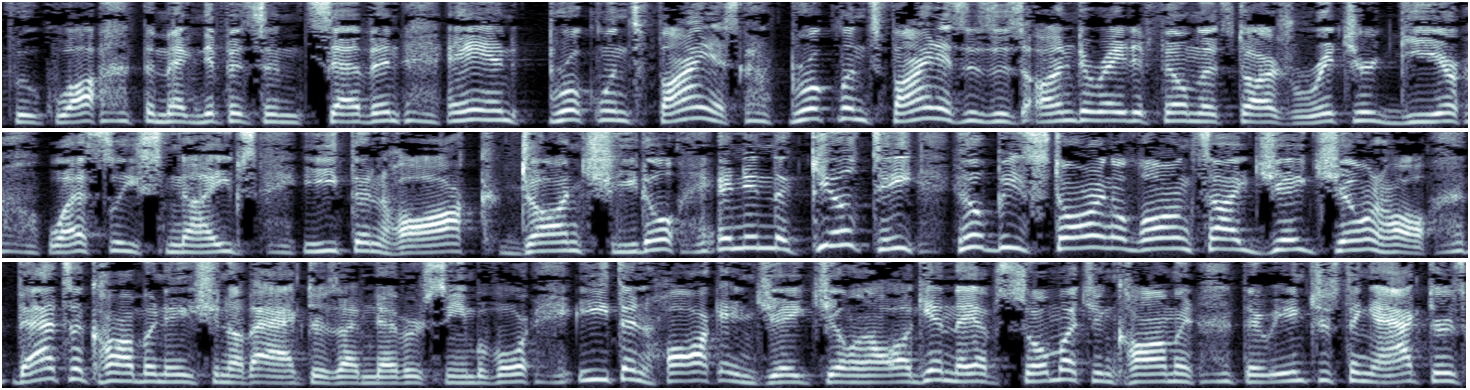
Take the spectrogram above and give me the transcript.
Fuqua, The Magnificent Seven, and Brooklyn's Finest. Brooklyn's Finest is this underrated film that stars Richard Gere, Wesley Snipes, Ethan Hawke, Don Cheadle, and in The Guilty, he'll be starring alongside Jake Gyllenhaal. That's a combination of actors I've never seen before. Ethan Hawke and Jake Gyllenhaal. Again, they have so much in common. They're interesting actors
